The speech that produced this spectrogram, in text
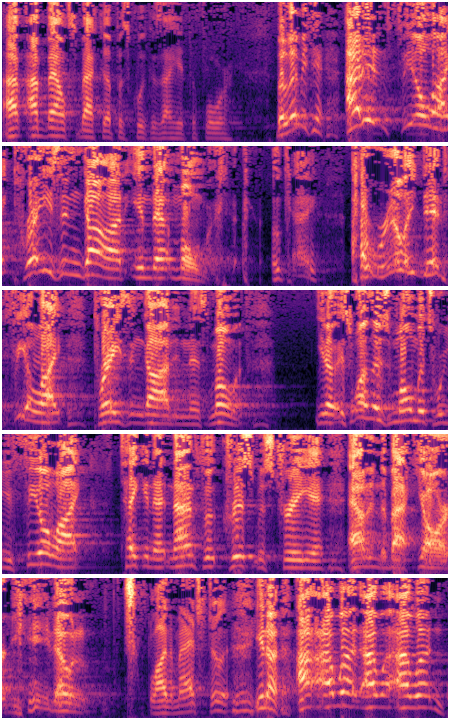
I? I bounced back up as quick as I hit the floor. But let me tell you, I didn't feel like praising God in that moment. okay? I really did feel like praising God in this moment. You know, it's one of those moments where you feel like taking that nine foot Christmas tree out in the backyard, you know, and light a match to it. You know, I, I, wasn't, I, I wasn't,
